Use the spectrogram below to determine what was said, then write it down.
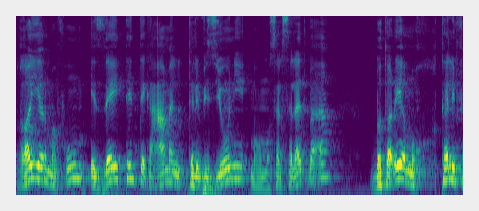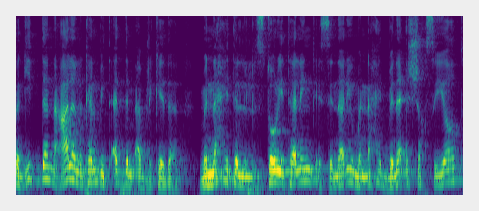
غير مفهوم إزاي تنتج عمل تلفزيوني ما هو مسلسلات بقى بطريقة مختلفة جدا على اللي كان بيتقدم قبل كده. من ناحية ال storytelling السيناريو من ناحية بناء الشخصيات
